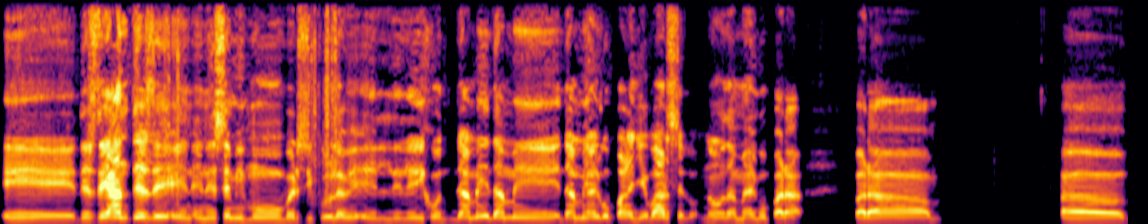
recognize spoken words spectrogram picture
eh, desde antes de en, ese mismo versículo le, le, dijo, dame, dame, dame algo para llevárselo, ¿no? Dame algo para, para, uh,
